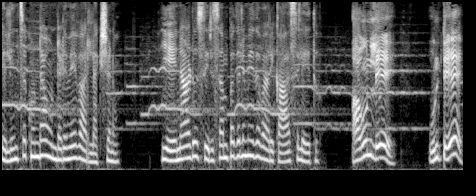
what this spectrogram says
చెల్లించకుండా ఉండడమే వారి లక్షణం. ఏనాడు సిరి సంపదల మీద వారికి ఆశ లేదు. అవునులే. ఉంటే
